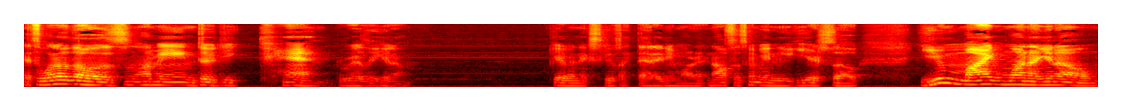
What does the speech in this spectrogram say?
It's one of those. I mean, dude, you can't really, you know, give an excuse like that anymore. And also, it's gonna be a new year, so you might wanna, you know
